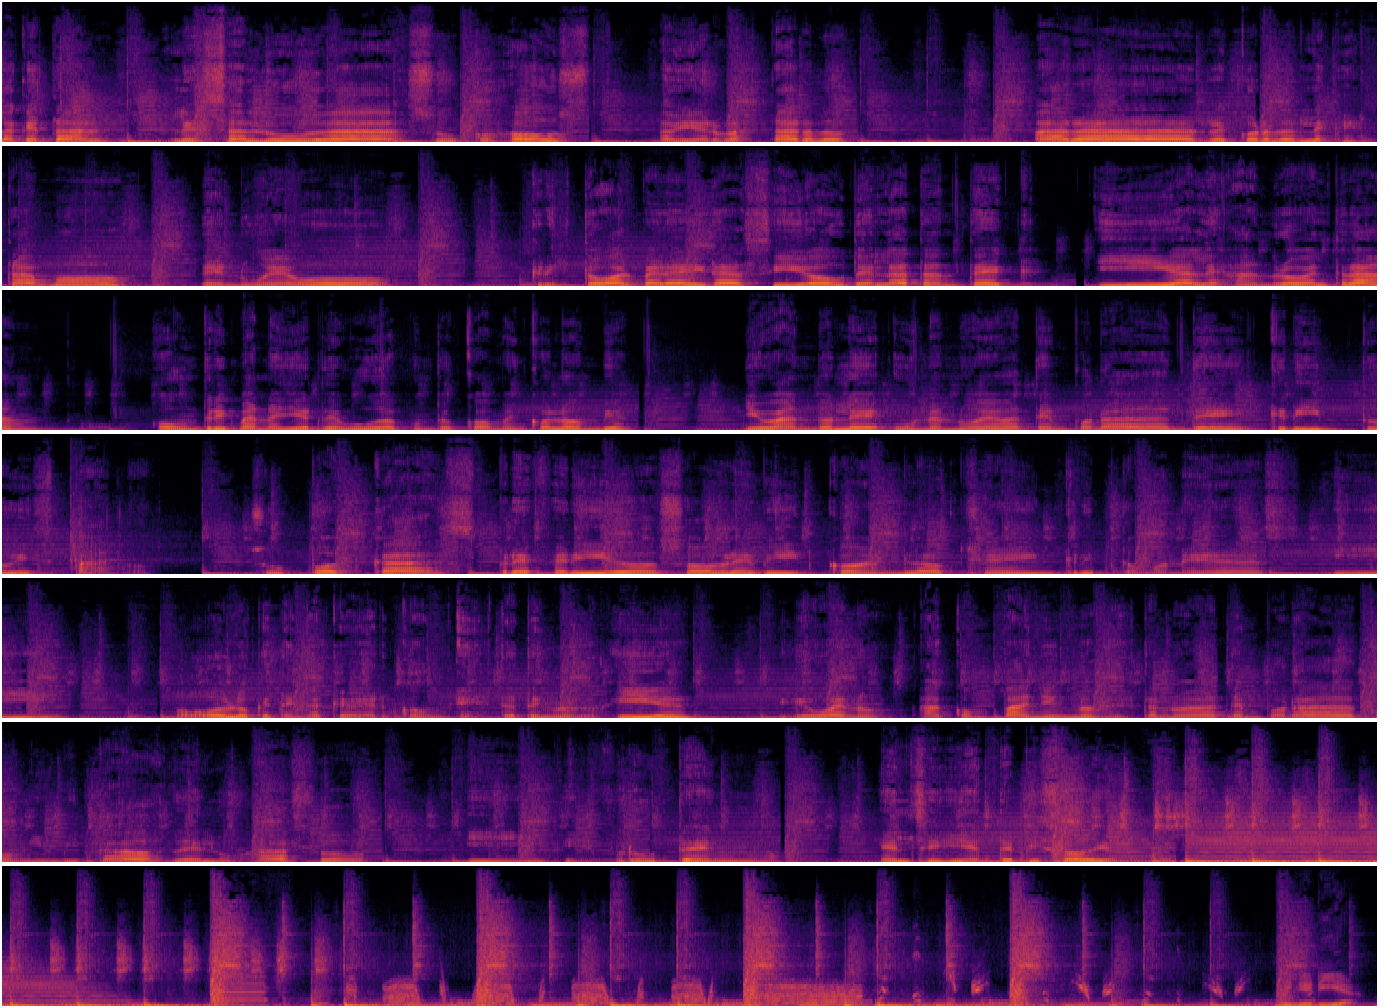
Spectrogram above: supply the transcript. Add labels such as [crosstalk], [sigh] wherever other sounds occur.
Hola, ¿qué tal? Les saluda su co-host, Javier Bastardo, para recordarles que estamos de nuevo Cristóbal Pereira, CEO de Latantec, y Alejandro Beltrán, country manager de Buda.com en Colombia, llevándole una nueva temporada de Cripto Hispano, su podcast preferido sobre Bitcoin, blockchain, criptomonedas y todo lo que tenga que ver con esta tecnología. Así que bueno, acompáñennos esta nueva temporada con invitados de lujazo y disfruten el siguiente episodio. Minería.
